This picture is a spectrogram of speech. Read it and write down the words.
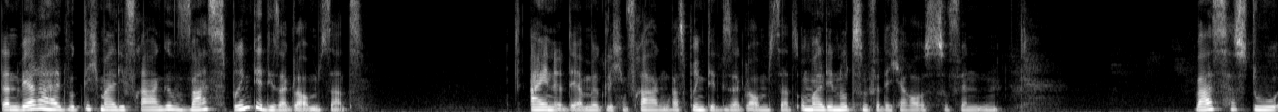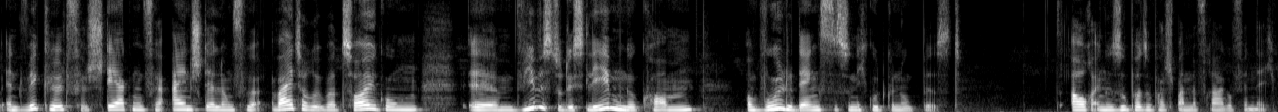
dann wäre halt wirklich mal die Frage, was bringt dir dieser Glaubenssatz? Eine der möglichen Fragen, was bringt dir dieser Glaubenssatz, um mal den Nutzen für dich herauszufinden. Was hast du entwickelt für Stärken, für Einstellungen, für weitere Überzeugungen? Ähm, wie bist du durchs Leben gekommen, obwohl du denkst, dass du nicht gut genug bist? Auch eine super, super spannende Frage, finde ich.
